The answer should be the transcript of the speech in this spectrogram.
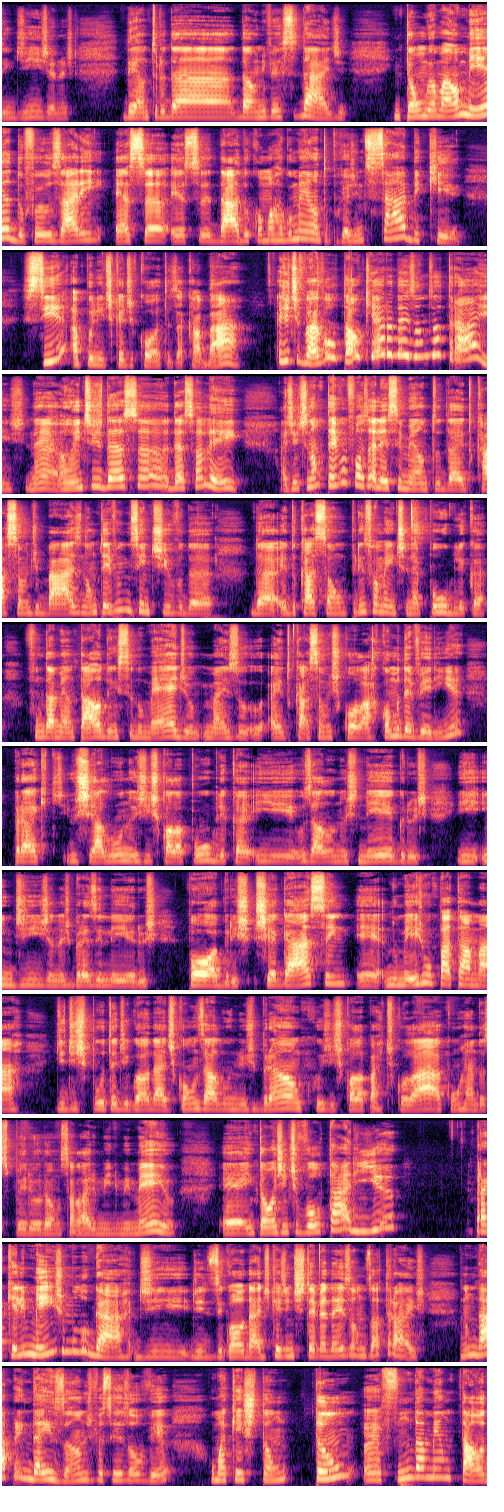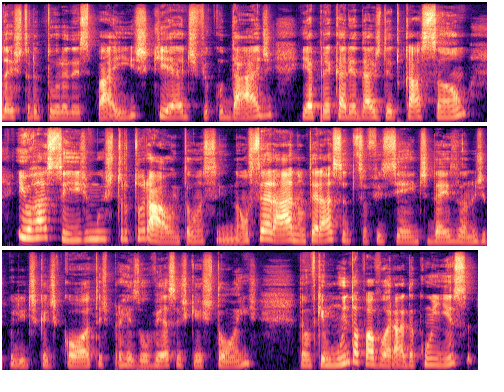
indígenas, dentro da, da universidade. Então, o meu maior medo foi usarem essa, esse dado como argumento, porque a gente sabe que se a política de cotas acabar, a gente vai voltar ao que era 10 anos atrás, né? Antes dessa, dessa lei. A gente não teve um fortalecimento da educação de base, não teve um incentivo da, da educação, principalmente né, pública, fundamental do ensino médio, mas o, a educação escolar como deveria, para que os alunos de escola pública e os alunos negros e indígenas brasileiros pobres chegassem é, no mesmo patamar de disputa de igualdade com os alunos brancos de escola particular com renda superior a um salário mínimo e meio, é, então a gente voltaria para aquele mesmo lugar de, de desigualdade que a gente teve há 10 anos atrás. Não dá para em 10 anos você resolver uma questão tão é, fundamental da estrutura desse país, que é a dificuldade e a precariedade da educação e o racismo estrutural. Então, assim, não será, não terá sido suficiente 10 anos de política de cotas para resolver essas questões. Então, fiquei muito apavorada com isso.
